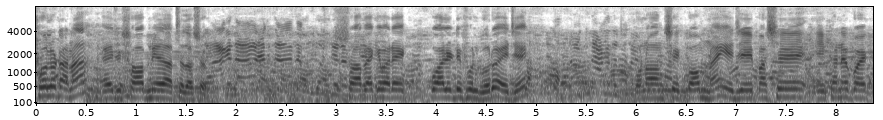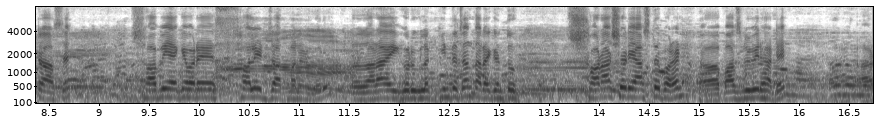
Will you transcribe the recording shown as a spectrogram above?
ষোলোটা না? এই যে সব নিয়ে যাচ্ছে দর্শক। সব একেবারে কোয়ালিটি ফুল গরু এই যে। কোনো অংশে কম নাই। এই যে এই পাশে এখানে কয়েকটা আছে। সবই একেবারে সলিড জাতমানের গরু। যারা এই গরুগুলো কিনতে চান তারা কিন্তু সরাসরি আসতে পারেন আহ, পাঁচ বিবির হাটে। আর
